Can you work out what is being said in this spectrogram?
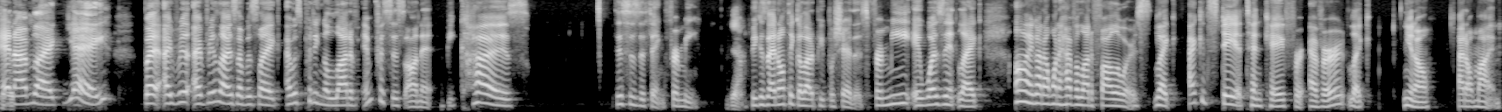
and i'm like yay but i re- i realized i was like i was putting a lot of emphasis on it because this is the thing for me yeah. Because I don't think a lot of people share this. For me, it wasn't like, oh my God, I want to have a lot of followers. Like I could stay at 10K forever. Like, you know, I don't mind.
